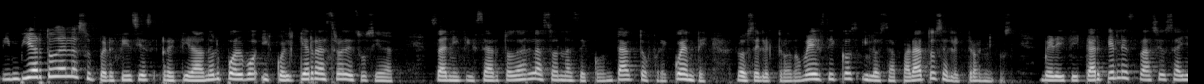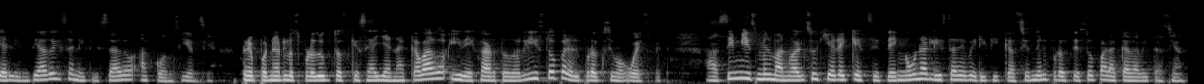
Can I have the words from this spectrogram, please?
Limpiar todas las superficies retirando el polvo y cualquier rastro de suciedad. Sanitizar todas las zonas de contacto frecuente, los electrodomésticos y los aparatos electrónicos. Verificar que el espacio se haya limpiado y sanitizado a conciencia. Reponer los productos que se hayan acabado y dejar todo listo para el próximo huésped. Asimismo, el manual sugiere que se tenga una lista de verificación del proceso para cada habitación.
